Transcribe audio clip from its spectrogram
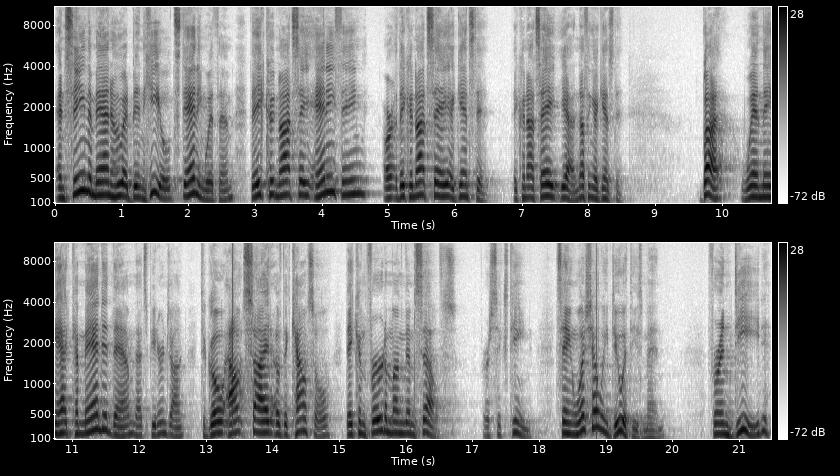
And seeing the man who had been healed standing with them, they could not say anything, or they could not say against it. They could not say, yeah, nothing against it. But when they had commanded them, that's Peter and John, to go outside of the council, they conferred among themselves. Verse 16, saying, What shall we do with these men? For indeed,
